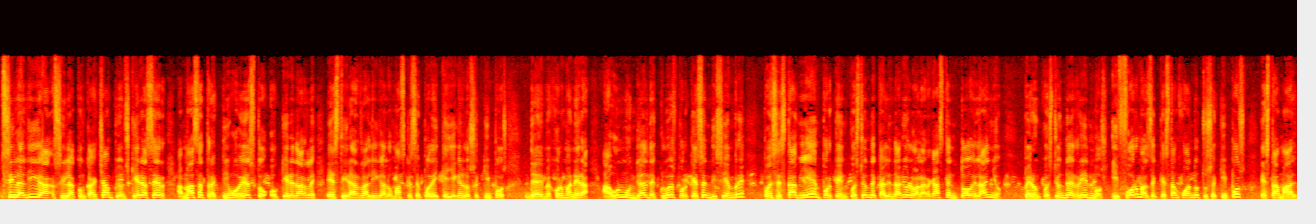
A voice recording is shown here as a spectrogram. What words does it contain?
si la liga, si la Conca Champions quiere hacer más atractivo esto o quiere darle, estirar la liga lo más que se puede y que lleguen los equipos de mejor manera a un mundial de clubes porque es en diciembre, pues está bien, porque en cuestión de calendario lo alargaste en todo el año pero en cuestión de ritmos y formas de que están jugando tus equipos, está mal,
